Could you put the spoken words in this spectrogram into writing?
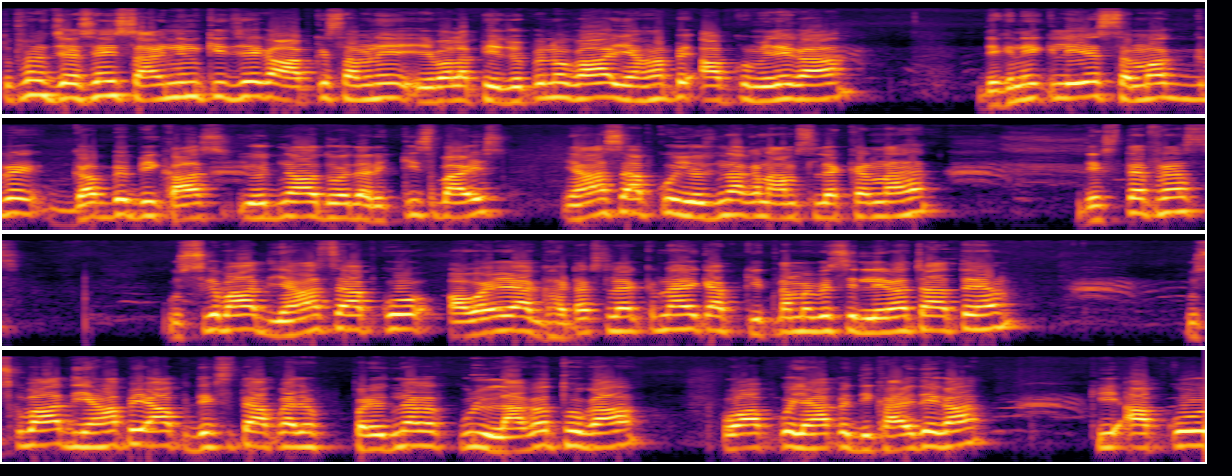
तो फ्रेंड जैसे ही साइन इन कीजिएगा, आपके सामने ये वाला पेज ओपन होगा। यहाँ पे आपको मिलेगा देखने के लिए समग्र गव्य विकास योजना दो हज़ार इक्कीस बाईस। यहाँ से आपको योजना का नाम सेलेक्ट करना है। देख सकते हैं फ्रेंड्स उसके बाद यहाँ से आपको अवय या घटक सेलेक्ट करना है कि आप कितना मवेशी लेना चाहते हैं। उसके बाद यहाँ पे आप देख सकते हैं आपका जो परियोजना का कुल लागत होगा, वो आपको यहाँ पे दिखाई देगा कि आपको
